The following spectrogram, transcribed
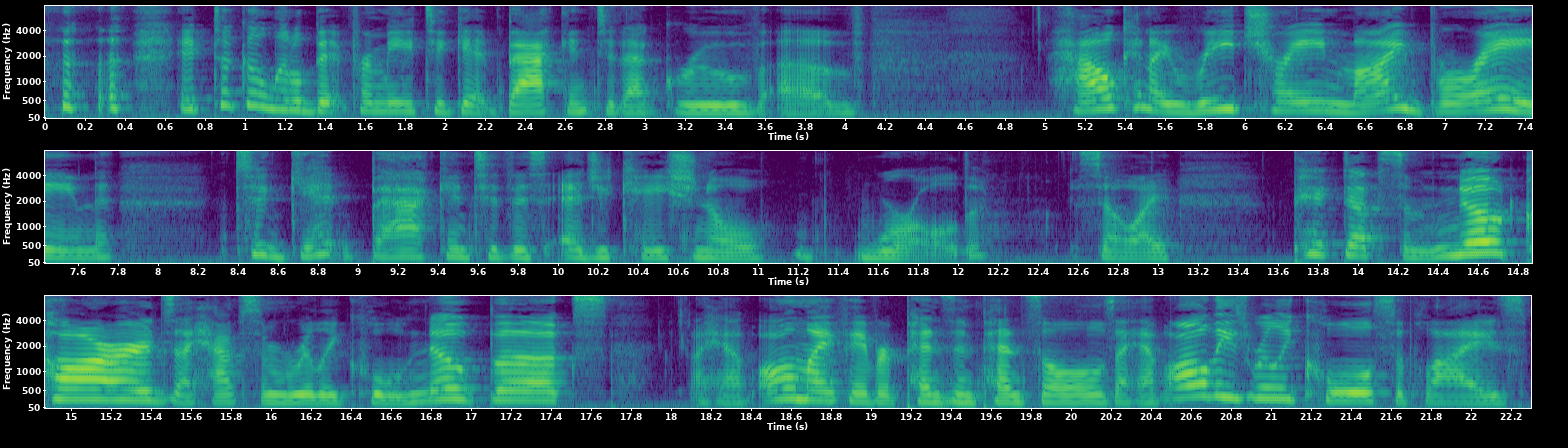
it took a little bit for me to get back into that groove of how can I retrain my brain to get back into this educational world? So I picked up some note cards. I have some really cool notebooks. I have all my favorite pens and pencils. I have all these really cool supplies.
